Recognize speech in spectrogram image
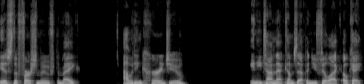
is the first move to make? I would encourage you anytime that comes up and you feel like, okay,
